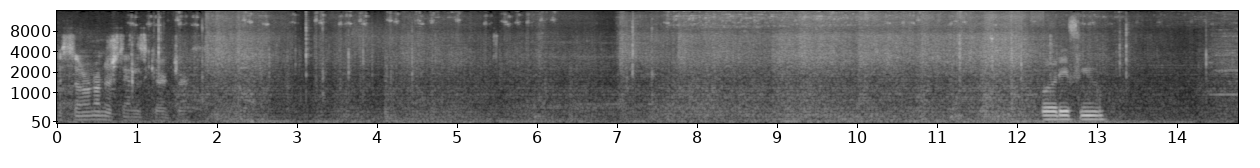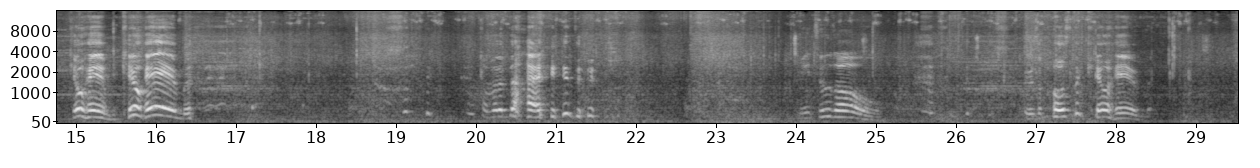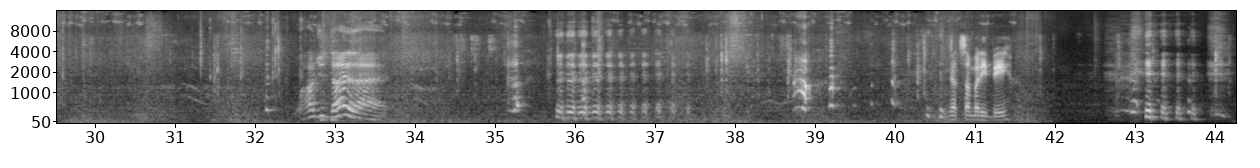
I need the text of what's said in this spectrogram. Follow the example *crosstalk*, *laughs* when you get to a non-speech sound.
I still don't understand this character. But if you Kill him! Kill him! *laughs* I'm gonna die. dude. *laughs* Me too, though. We were supposed to kill him. How'd you die to that? You got somebody B. *laughs*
